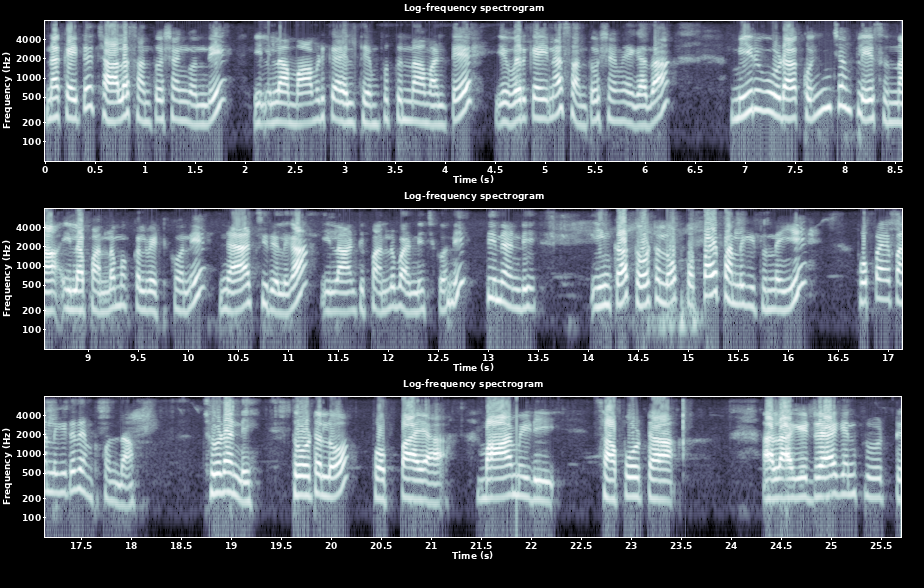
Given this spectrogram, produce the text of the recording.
నాకైతే చాలా సంతోషంగా ఉంది. ఇలా మామిడికాయలు తెంపుతున్నామంటే ఎవరికైనా సంతోషమే కదా. మీరు కూడా కొంచెం ప్లేస్ ఉన్న ఇలా పండ్ల మొక్కలు పెట్టుకొని న్యాచురల్గా ఇలాంటి పండ్లు పండించుకొని తినండి. ఇంకా తోటలో పొప్పాయ పండ్లు గిట ఉన్నాయి. పొప్పాయ పండ్లు గిట తెంపుకుందాం. చూడండి తోటలో పొప్పాయ మామిడి సపోటా అలాగే డ్రాగన్ ఫ్రూట్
